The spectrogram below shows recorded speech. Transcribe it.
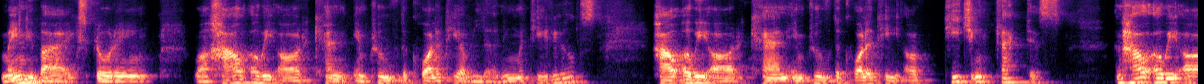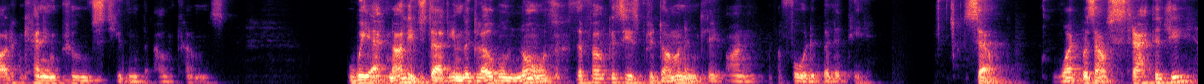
mainly by exploring well, how OER can improve the quality of learning materials, how OER can improve the quality of teaching practice, and how OER can improve student outcomes. We acknowledge that in the global north, the focus is predominantly on affordability. So what was our strategy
